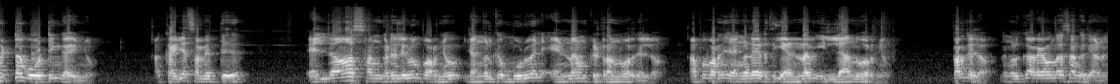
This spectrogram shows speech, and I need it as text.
ഘട്ട വോട്ടിംഗ് കഴിഞ്ഞു. കഴിഞ്ഞ സമയത്ത് എല്ലാ സംഘടനകളും പറഞ്ഞു ഞങ്ങൾക്ക് മുഴുവൻ എണ്ണം കിട്ടണം എന്ന് പറഞ്ഞല്ലോ. അപ്പോൾ പറഞ്ഞു ഞങ്ങളുടെ അടുത്ത് എണ്ണം ഇല്ല എന്ന് പറഞ്ഞു. പറഞ്ഞല്ലോ? നിങ്ങൾക്ക് അറിയാവുന്ന സംഗതിയാണ്.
